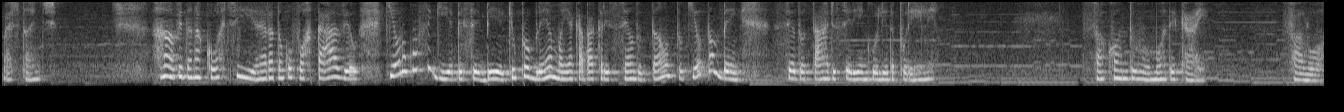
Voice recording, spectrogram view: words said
bastante. A vida na corte era tão confortável que eu não conseguia perceber que o problema ia acabar crescendo tanto que eu também, cedo ou tarde, seria engolida por ele. Só quando Mordecai falou:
